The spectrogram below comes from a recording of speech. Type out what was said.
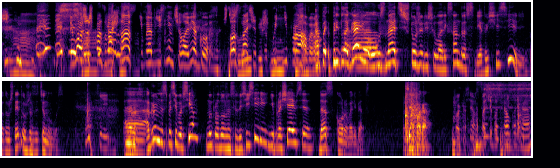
Ты можешь позвать нас, и мы объясним человеку, что значит быть меня? неправым. А предлагаю узнать, что же решила Александра в следующей серии, потому что это уже затянулось. А, огромное спасибо всем. Мы продолжим в следующей серии. Не прощаемся. До скорого, ребят. Всем пока. пока. Всем спасибо. Пока-пока.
